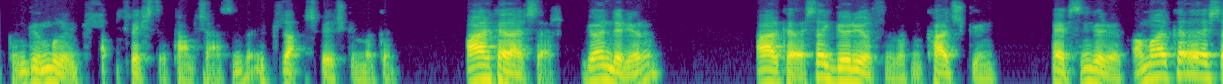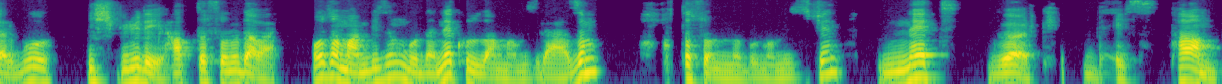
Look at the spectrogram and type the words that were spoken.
Bakın gün buluyor. 365'te tam şansında. 365 gün bakın. Arkadaşlar gönderiyorum. Arkadaşlar görüyorsunuz bakın kaç gün. Hepsini görüyoruz. Ama arkadaşlar bu iş günü değil. Hafta sonu da var. O zaman bizim burada ne kullanmamız lazım? Hafta sonunu bulmamız için net work days. Tam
